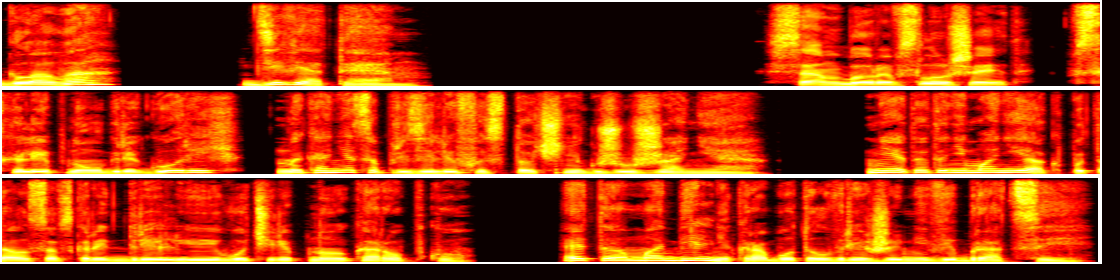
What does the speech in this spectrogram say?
Глава девятая. «Самбуров слушает», — всхлипнул Григорий, наконец определив источник жужжания. Нет, это не маньяк пытался вскрыть дрелью его черепную коробку. Это мобильник работал в режиме вибрации.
